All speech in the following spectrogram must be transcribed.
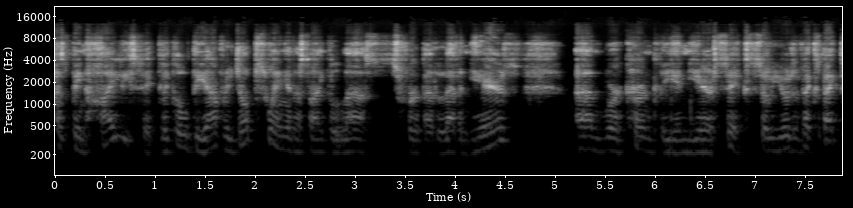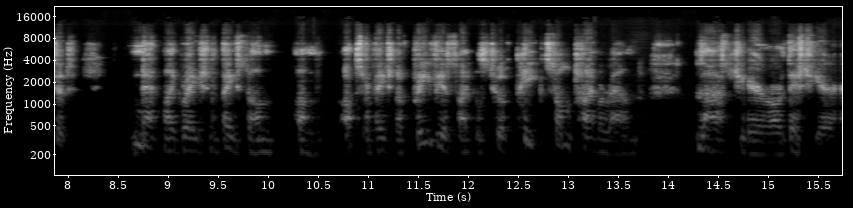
has been highly cyclical. The average upswing in a cycle lasts for about 11 years, and we're currently in year six. So you would have expected net migration based on, on observation of previous cycles to have peaked sometime around last year or this year.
